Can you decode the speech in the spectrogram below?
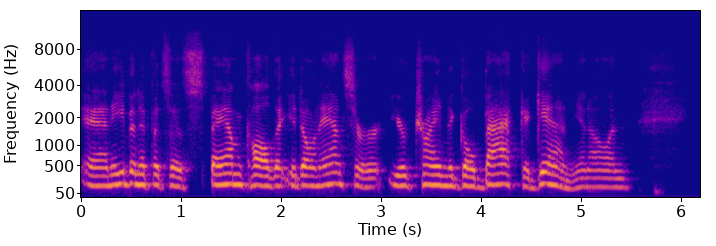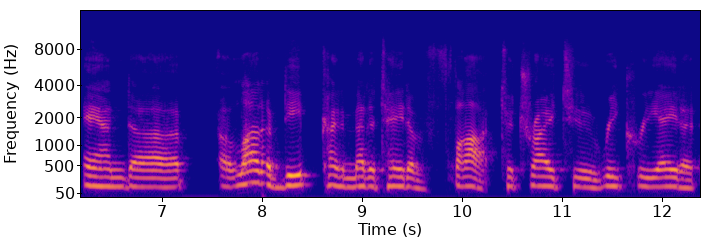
and even if it's a spam call that you don't answer, you're trying to go back again, you know, and, and uh, a lot of deep kind of meditative thought to try to recreate it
